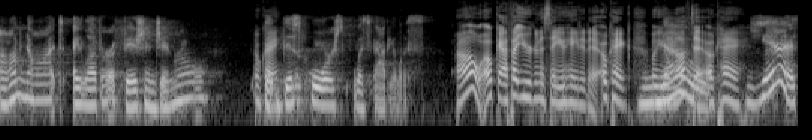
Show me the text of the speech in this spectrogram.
I'm not a lover of fish in general, Okay. but this course was fabulous. Oh, okay. I thought you were gonna say you hated it. Okay. Well, you loved it. Okay. Yes,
